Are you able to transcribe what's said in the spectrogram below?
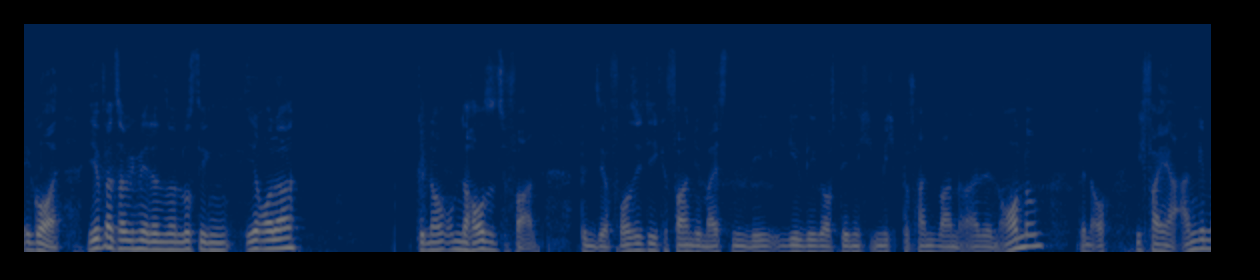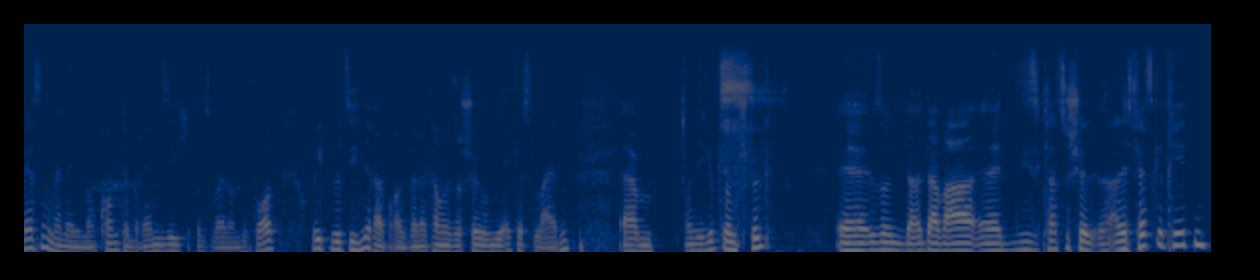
Egal. Jedenfalls habe ich mir dann so einen lustigen E-Roller genommen, um nach Hause zu fahren. Bin sehr vorsichtig gefahren. Die meisten We Gehwege, auf denen ich mich befand, waren alle in Ordnung. Bin auch, ich fahre ja angemessen. Wenn da jemand kommt, dann bremse ich und so weiter und so fort. Und ich benutze die Hinterradbremse, weil dann kann man so schön um die Ecke sliden. Ähm, und hier gibt es so ein Stück, äh, so, da, da war äh, dieses klassische, alles festgetreten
